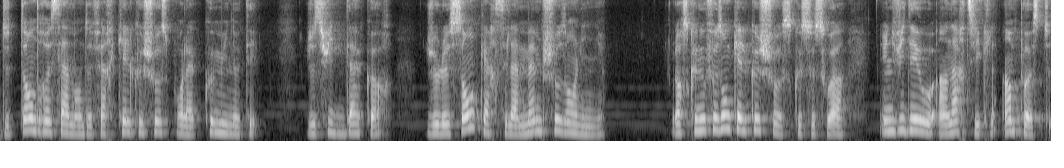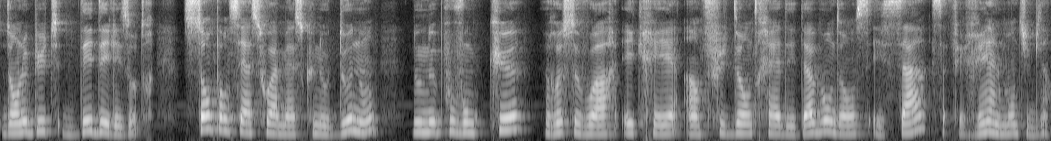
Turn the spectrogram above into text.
de tendre sa main, de faire quelque chose pour la communauté. Je suis d'accord, je le sens car c'est la même chose en ligne. Lorsque nous faisons quelque chose, que ce soit une vidéo, un article, un post, dans le but d'aider les autres, sans penser à soi mais à ce que nous donnons, nous ne pouvons que recevoir et créer un flux d'entraide et d'abondance, et ça, ça fait réellement du bien.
